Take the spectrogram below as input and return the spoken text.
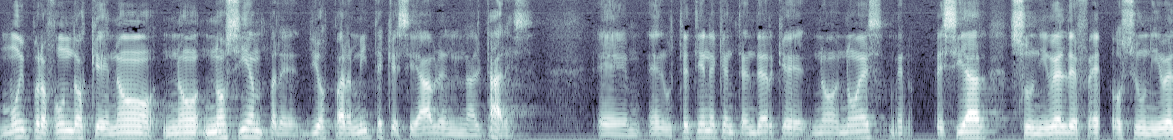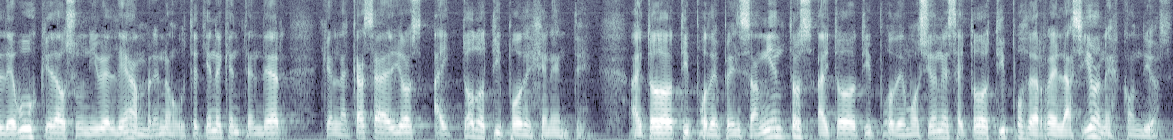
muy profundos que no, no, no siempre Dios permite que se hablen en altares. Eh, eh, usted tiene que entender que no, no es menospreciar su nivel de fe o su nivel de búsqueda o su nivel de hambre. No, usted tiene que entender que en la casa de Dios hay todo tipo de gente. Hay todo tipo de pensamientos, hay todo tipo de emociones, hay todo tipo de relaciones con Dios.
